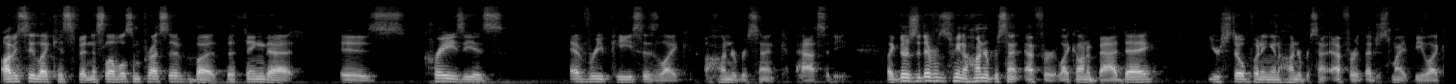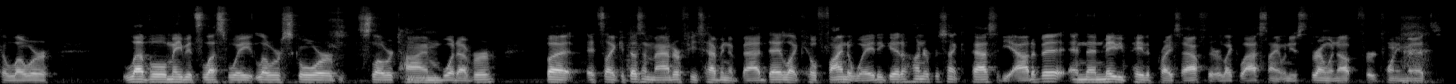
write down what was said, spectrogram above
Obviously, like his fitness level is impressive, but the thing that is crazy is every piece is like 100% capacity. Like there's a difference between 100% effort. Like on a bad day, you're still putting in 100% effort. That just might be like a lower level. Maybe it's less weight, lower score, slower time, mm-hmm. whatever. But it's like it doesn't matter if he's having a bad day. Like he'll find a way to get 100% capacity out of it, and then maybe pay the price after. Like last night when he was throwing up for 20 minutes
